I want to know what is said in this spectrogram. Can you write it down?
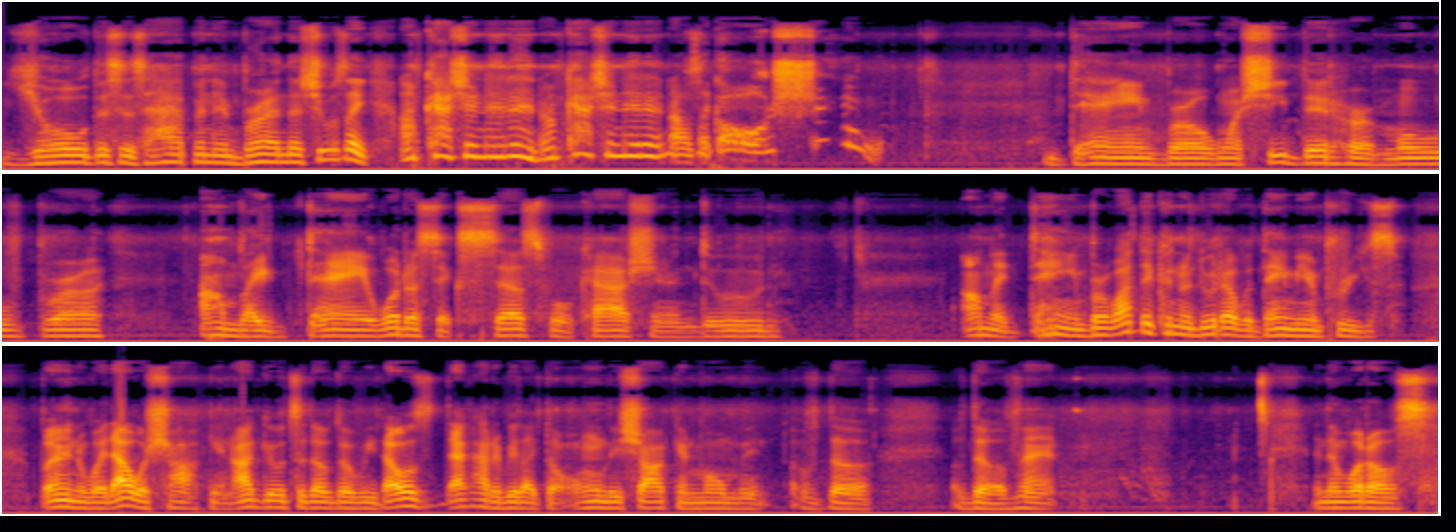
yo, this is happening, then she was like, I'm catching it in, I'm catching it in. I was like, oh, shoot. Dang, bro, when she did her move, bruh, I'm like, dang, what a successful cash in, dude. I'm like, dang, bro, why they couldn't do that with Damian Priest? But anyway, that was shocking. I give it to the WWE. That was that had to be like the only shocking moment of the of the event. And then what else?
